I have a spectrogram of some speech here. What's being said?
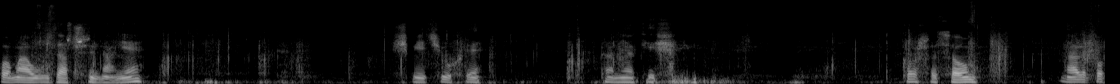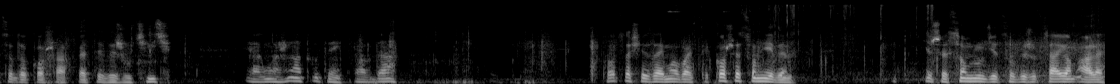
pomału zaczyna, nie? Śmieciuchy tam jakieś kosze są. No ale po co do kosza pety wyrzucić? Jak można tutaj, prawda? Po co się zajmować? Te kosze są, nie wiem. Jeszcze są ludzie, co wyrzucają, ale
